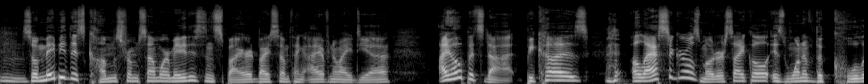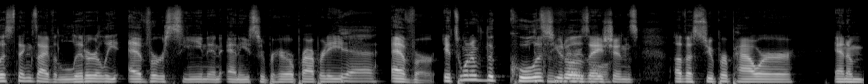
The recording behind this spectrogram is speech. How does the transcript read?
Mm. So maybe this comes from somewhere. Maybe this is inspired by something. I have no idea. I hope it's not because Elastigirl's motorcycle is one of the coolest things I've literally ever seen in any superhero property Yeah. ever. It's one of the coolest It's very cool. utilizations of a superpower and a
